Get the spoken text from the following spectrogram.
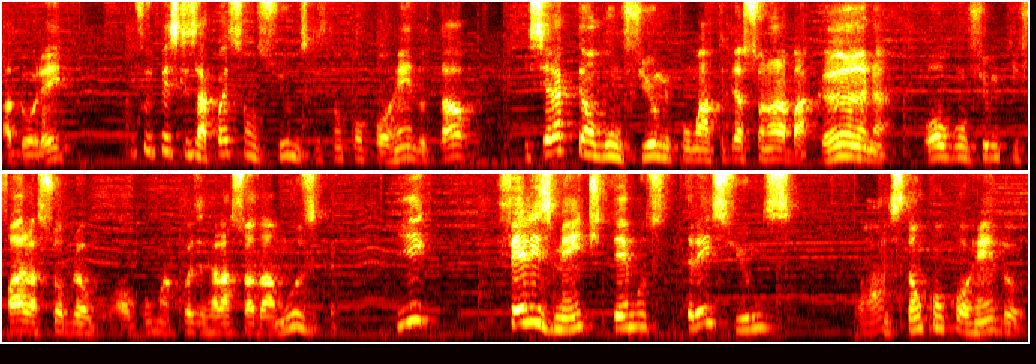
adorei. Eu fui pesquisar quais são os filmes que estão concorrendo e tal. E será que tem algum filme com uma trilha sonora bacana? Ou algum filme que fala sobre alguma coisa relacionada à música? E, felizmente, temos três filmes que estão concorrendo,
